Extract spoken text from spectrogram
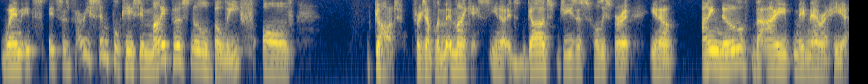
When it's it's a very simple case in my personal belief of God. For example, in, in my case, you know, it's mm-hmm. God, Jesus, Holy Spirit. You know, I know that I made an error here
